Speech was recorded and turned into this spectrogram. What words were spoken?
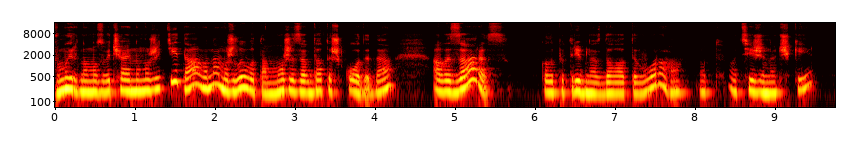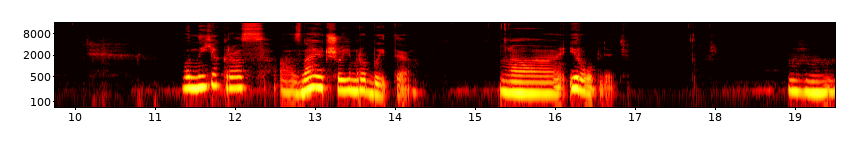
в мирному звичайному житті, да, вона, можливо, там може завдати шкоди. Да? Але зараз, коли потрібно здолати ворога, от оці жіночки, вони якраз знають, що їм робити. І роблять. Угу.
